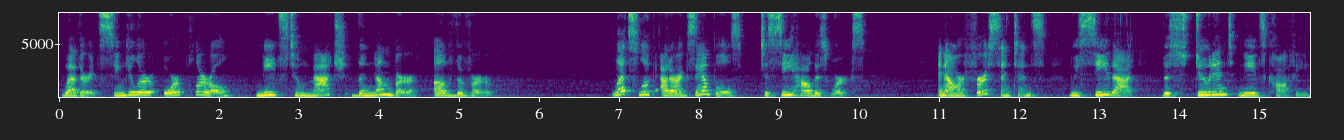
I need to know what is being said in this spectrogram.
whether it's singular or plural, needs to match the number of the verb. Let's look at our examples to see how this works. In our first sentence, we see that the student needs coffee.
